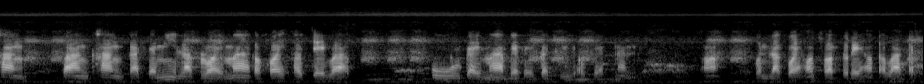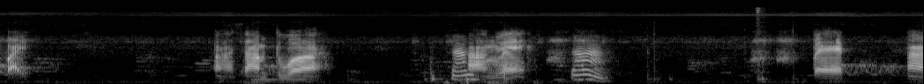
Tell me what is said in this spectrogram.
ครั้ง บางครั้งก็จะมีหลักลอยมากก็ค่อยเข้าใจว่าปูใดมากแบบใดก็ถือเอาแบบนั้นเนาะคนหลักลอยเขาชอบตัวใดเขาก็ว่ากันไปอ่าสามตัวสามหางแรกจ้าแปดห้า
